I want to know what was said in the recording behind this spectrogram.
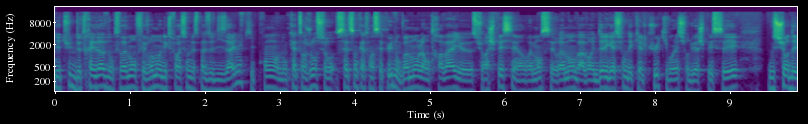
étude de trade-off, donc vraiment, on fait vraiment une exploration de l'espace de design qui prend donc 14 jours sur 780 CPU, donc vraiment là on travaille euh, sur HPC, hein. vraiment c'est vraiment, on va avoir une délégation des calculs qui vont aller sur du HPC ou sur des,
